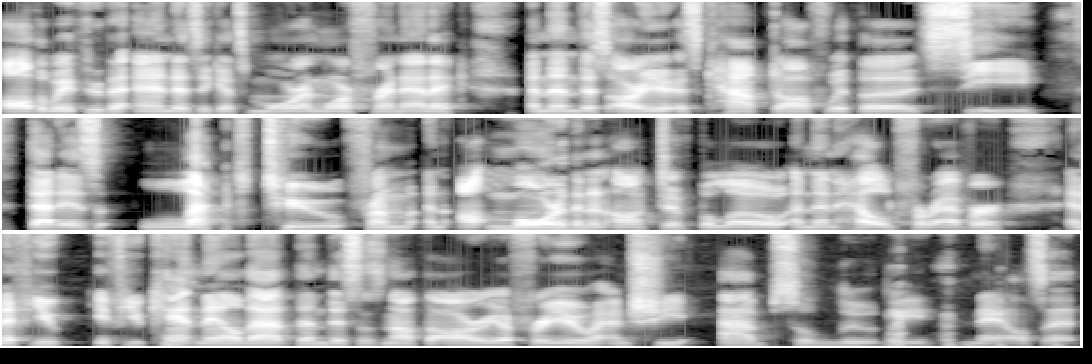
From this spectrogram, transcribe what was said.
all the way through the end as it gets more and more frenetic. And then this aria is capped off with a C that is leapt to from an o- more than an octave below and then held forever. And if you if you can't nail that, then this is not the aria for you. And she absolutely nails it.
